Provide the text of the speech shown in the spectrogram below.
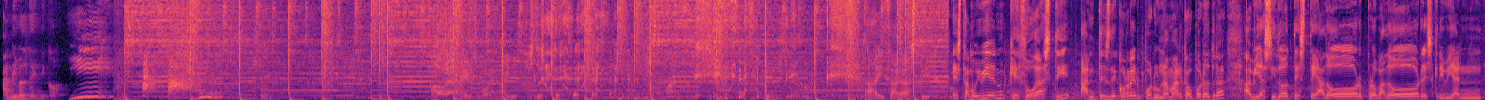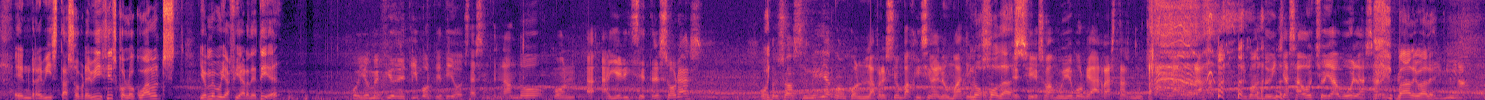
a nivel técnico. ¡Y! Eso porque no hay esto. Ay, Zagasti. Está muy bien que Zugasti, antes de correr por una marca o por otra, había sido testeador, probador, escribía en, en revistas sobre bicis, con lo cual yo me voy a fiar de ti, ¿eh? Pues yo me fío de ti porque, tío, estás entrenando con... a- ayer hice tres horas o tres horas y media con, con la presión bajísima de neumáticos. No jodas. Eh, sí, eso va muy bien porque arrastras mucho y cuando hinchas a 8 ya vuelas, ¿sabes? Vale, vale.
